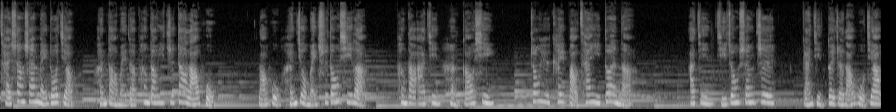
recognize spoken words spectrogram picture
才上山没多久，很倒霉的碰到一只大老虎。老虎很久没吃东西了，碰到阿进很高兴，终于可以饱餐一顿了。阿进急中生智，赶紧对着老虎叫：“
